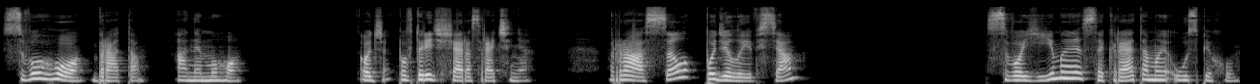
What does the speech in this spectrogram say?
свого брата, а не мого. Отже, повторіть ще раз речення. Рассел поділився своїми секретами успіху.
